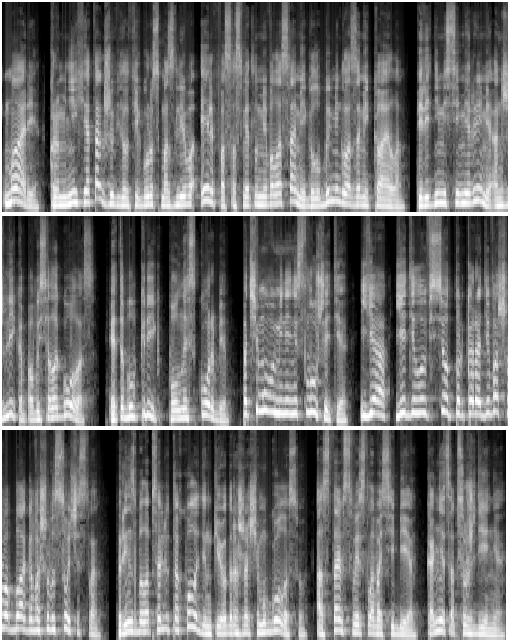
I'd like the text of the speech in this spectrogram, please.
Мари. Кроме них я также увидел фигуру смазливого эльфа со светлыми волосами и голубыми глазами Кайла. Перед ними семерыми Анжелика повысила голос. Это был крик, полной скорби. «Почему вы меня не слушаете? Я... я делаю все только ради вашего блага, ваше высочество». Принц был абсолютно холоден к ее дрожащему голосу. «Оставь свои слова себе. Конец обсуждения».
